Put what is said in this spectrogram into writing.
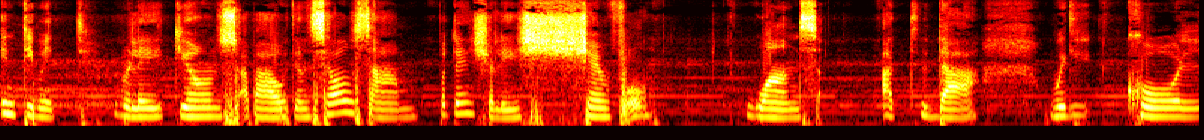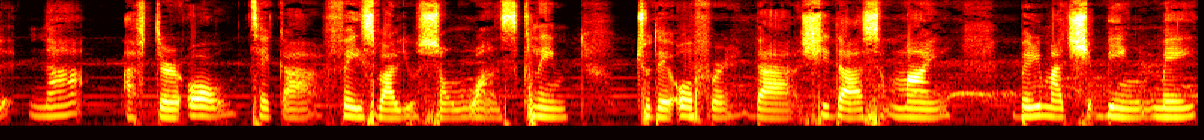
intimate relations about themselves and potentially shameful ones at the will call not after all take a face value someone's claim to the offer that she does mind very much being made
